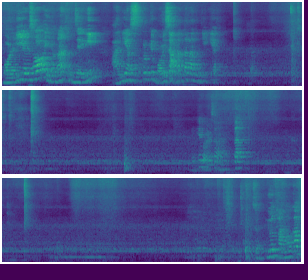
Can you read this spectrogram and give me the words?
멀리에서 일어난 전쟁이 아니었어. 그렇게 멀지 않았다라는 얘기야. 그렇게 멀지 않았다. 자, 이 단어가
